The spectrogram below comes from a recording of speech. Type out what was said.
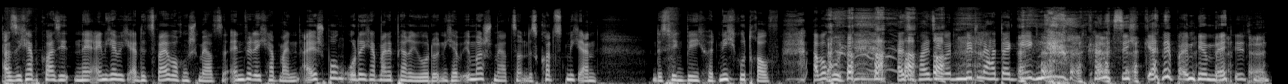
Also ich habe quasi, nee, eigentlich habe ich alle zwei Wochen Schmerzen. Entweder ich habe meinen Eisprung oder ich habe meine Periode und ich habe immer Schmerzen und das kotzt mich an. Und deswegen bin ich heute nicht gut drauf. Aber gut, also falls jemand ein Mittel hat dagegen, kann er sich gerne bei mir melden.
